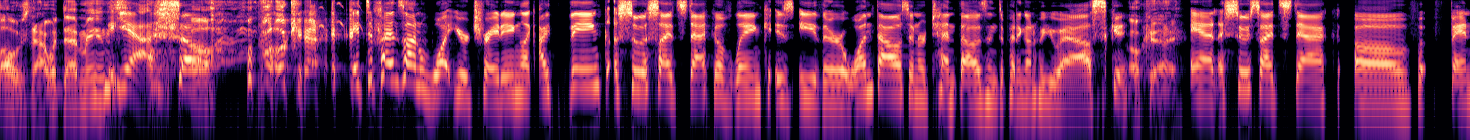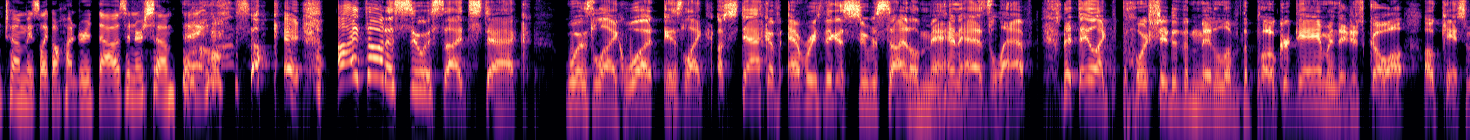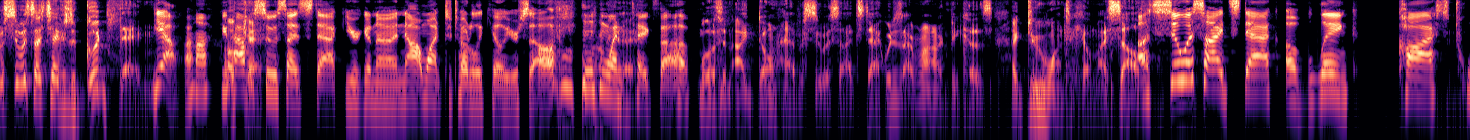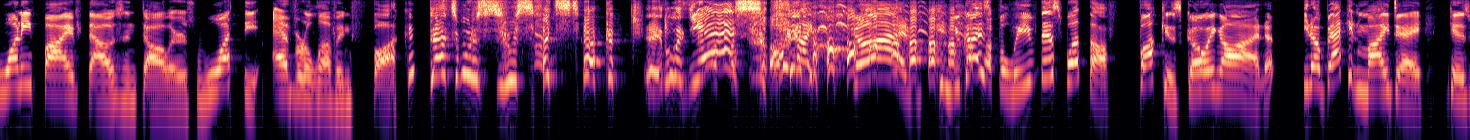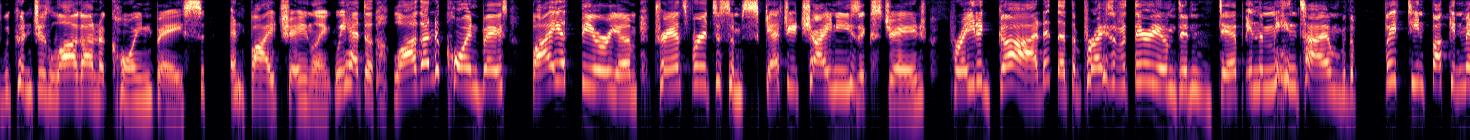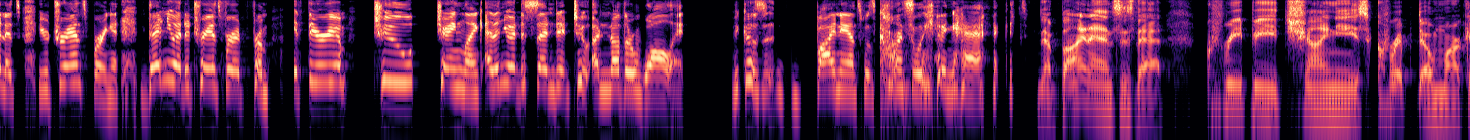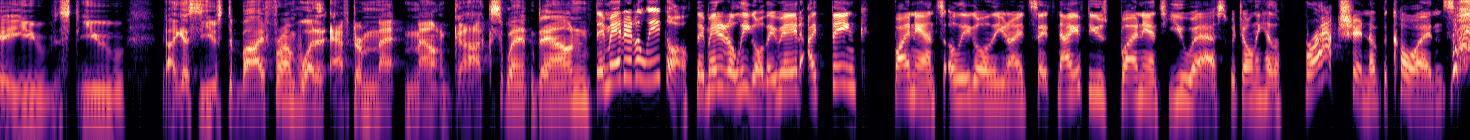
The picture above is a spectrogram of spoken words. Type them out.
Oh, is that what that means? Yeah. So Oh, okay. it depends on what you're trading. Like, I think a suicide stack of Link is either 1,000 or 10,000, depending on who you ask. Okay. And a suicide stack of Fantom is like 100,000 or something. Okay. I thought a suicide stack was like what is like a stack of everything a suicidal man has left that they like push into the middle of the poker game and they just go all okay. So a suicide stack is a good thing. Yeah, uh huh. You have a suicide stack. You're gonna not want to totally kill yourself when it takes off. Well, listen, I don't have a suicide stack, which is ironic because I do want to kill myself. A suicide stack of Link costs twenty five thousand dollars. What the ever loving fuck? That's what a suicide stack of Chainlink. Yes! Oh my god! Can you guys believe this? What the fuck is going on? You know, back in my day, because we couldn't just log on to Coinbase and buy Chainlink. We had to log on to Coinbase, buy Ethereum, transfer it to some sketchy Chinese exchange, pray to God that the price of Ethereum didn't dip in the meantime with the 15 fucking minutes you're transferring it. Then you had to transfer it from Ethereum to Chainlink, and then you had to send it to another wallet because Binance was constantly getting hacked. Now, Binance is that creepy Chinese crypto market you you I guess used to buy from. What after Ma- Mount Gox went down? They made it illegal. They made it illegal. They made, I think, Binance illegal in the United States. Now you have to use Binance US, which only has a fraction of the coins.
